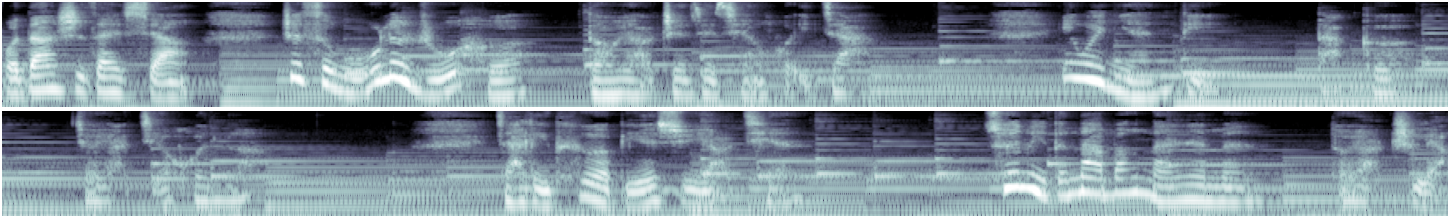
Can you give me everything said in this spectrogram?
我当时在想，这次无论如何都要挣些钱回家，因为年底大哥就要结婚了，家里特别需要钱。村里的那帮男人们都要吃两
